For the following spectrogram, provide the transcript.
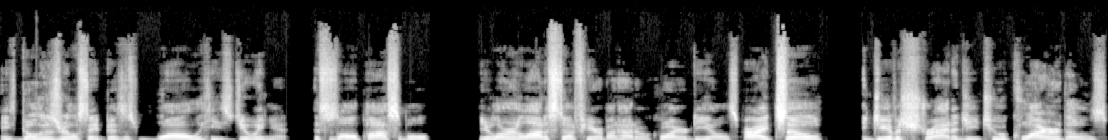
He's building his real estate business while he's doing it. This is all possible. You're learning a lot of stuff here about how to acquire deals. All right. So, do you have a strategy to acquire those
